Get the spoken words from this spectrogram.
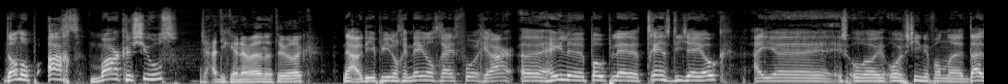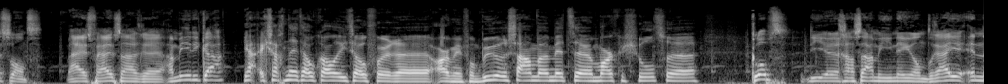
Dan op 8, Marcus Schulz. Ja, die kennen we natuurlijk. Nou, die heb je nog in Nederland gereisd vorig jaar. Hele populaire trance DJ ook. Hij is or- origine van Duitsland. Maar hij is verhuisd naar eh, Amerika. Ja, ik zag net ook al iets over eh, Armin van Buren samen met eh, Marcus Schulz. Klopt, die gaan samen hier in Nederland draaien. En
